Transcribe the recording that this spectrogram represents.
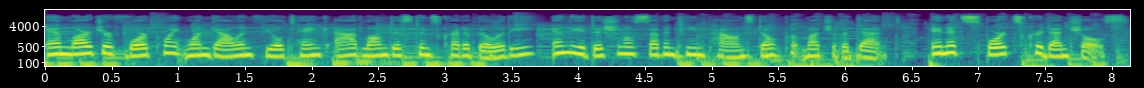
and larger 4.1-gallon fuel tank add long-distance credibility, and the additional 17 pounds don't put much of a dent in its sports credentials.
